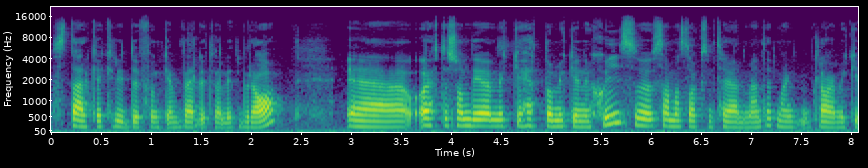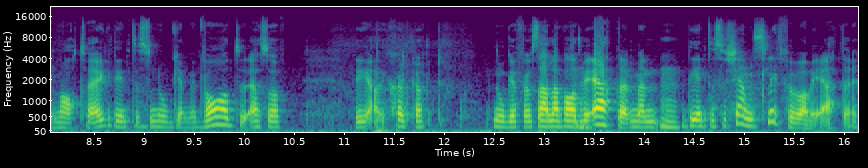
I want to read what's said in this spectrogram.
starka kryddor funkar väldigt, väldigt bra. Eh, och eftersom det är mycket hetta och mycket energi så är det samma sak som träelementet. Man klarar mycket i matväg. Det är inte så noga med vad. Alltså, det är självklart noga för oss alla vad mm. vi äter men mm. det är inte så känsligt för vad vi äter.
